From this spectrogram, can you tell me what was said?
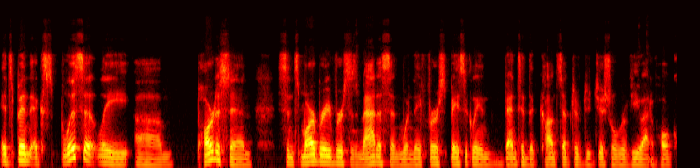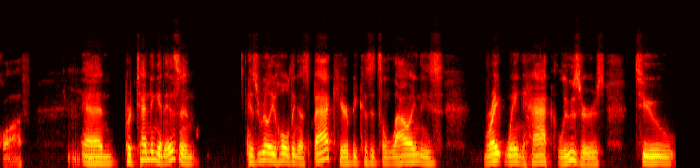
It's been explicitly um, partisan since Marbury versus Madison when they first basically invented the concept of judicial review out of whole cloth. Mm-hmm. And pretending it isn't is really holding us back here because it's allowing these right wing hack losers to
